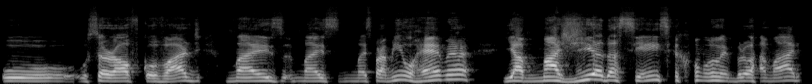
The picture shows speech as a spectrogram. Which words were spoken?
o, o Sir Ralph Covarde, mas, mas, mas para mim o Hammer e a magia da ciência, como lembrou a Mari,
